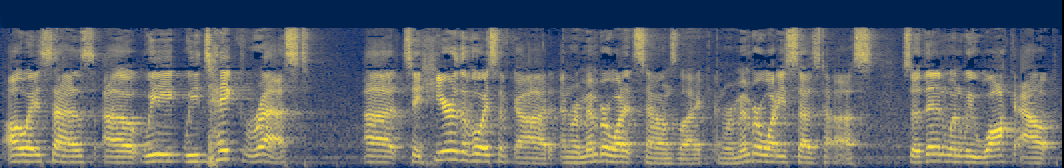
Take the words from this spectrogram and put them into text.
always says, uh, we, we take rest uh, to hear the voice of God and remember what it sounds like and remember what He says to us. So then when we walk out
